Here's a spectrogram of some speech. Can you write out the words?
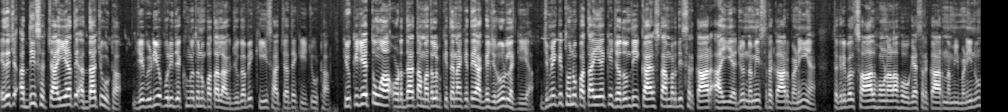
ਇਹਦੇ 'ਚ ਅੱਧੀ ਸੱਚਾਈ ਆ ਤੇ ਅੱਧਾ ਝੂਠ ਆ। ਜੇ ਵੀਡੀਓ ਪੂਰੀ ਦੇਖੋਗੇ ਤੁਹਾਨੂੰ ਪਤਾ ਲੱਗ ਜਾਊਗਾ ਵੀ ਕੀ ਸੱਚ ਆ ਤੇ ਕੀ ਝੂਠ ਆ। ਕਿਉਂਕਿ ਜੇ ਧੂਆਂ ਉੱਡਦਾ ਤਾਂ ਮਤਲਬ ਕਿਤੇ ਨਾ ਕਿਤੇ ਅੱਗ ਜ਼ਰੂਰ ਲੱਗੀ ਆ। ਜਿਵੇਂ ਕਿ ਤੁਹਾਨੂੰ ਪਤਾ ਹੀ ਹੈ ਕਿ ਜਦੋਂ ਦੀ ਕਾਇਰ ਸਟਾਮਰ ਦੀ ਸਰਕਾਰ ਆਈ ਹੈ, ਜੋ ਨਵੀਂ ਸਰਕਾਰ ਬਣੀ ਹੈ, ਤਕਰੀਬਨ ਸਾਲ ਹੋਣ ਵਾਲਾ ਹੋ ਗਿਆ ਸਰਕਾਰ ਨਵੀਂ ਬਣੀ ਨੂੰ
